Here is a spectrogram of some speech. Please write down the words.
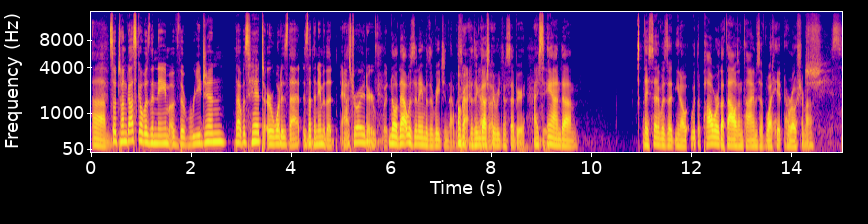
um, So Tunguska was the name of the region that was hit, or what is that? Is that the name of the asteroid, or what? no, that was the name of the region that was Okay, the Tunguska gotcha. region of Siberia. I see. And um, they said it was a you know with the power of a thousand times of what hit Hiroshima Jeez.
